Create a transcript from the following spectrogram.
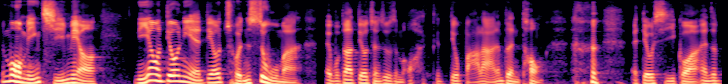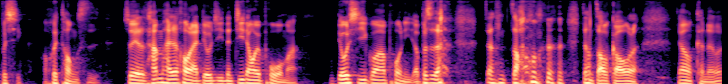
莫名其妙，你要丢你也丢纯素嘛？哎，我不知道丢纯素什么，哇，丢拔辣那不很痛？哎，丢西瓜，哎，这不行，会痛死。所以他们还是后来丢鸡蛋，鸡蛋会破嘛？丢西瓜破你啊？不是 这样糟，这样糟糕了，这样可能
